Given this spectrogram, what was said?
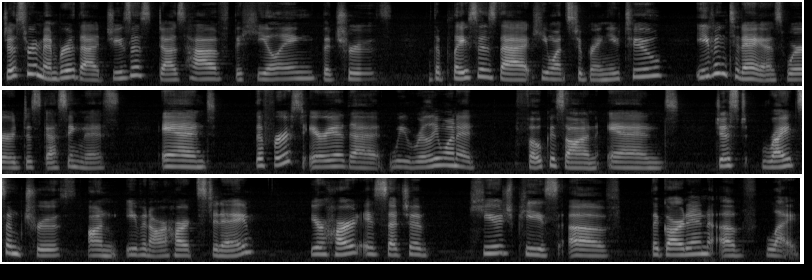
Just remember that Jesus does have the healing, the truth, the places that he wants to bring you to, even today as we're discussing this. And the first area that we really want to focus on and just write some truth on even our hearts today. Your heart is such a huge piece of the garden of life.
